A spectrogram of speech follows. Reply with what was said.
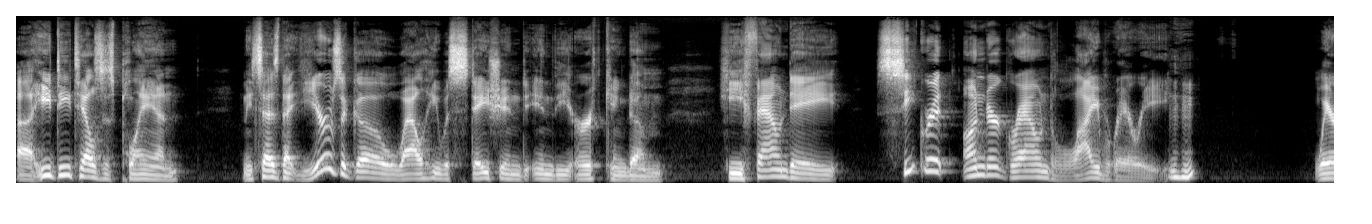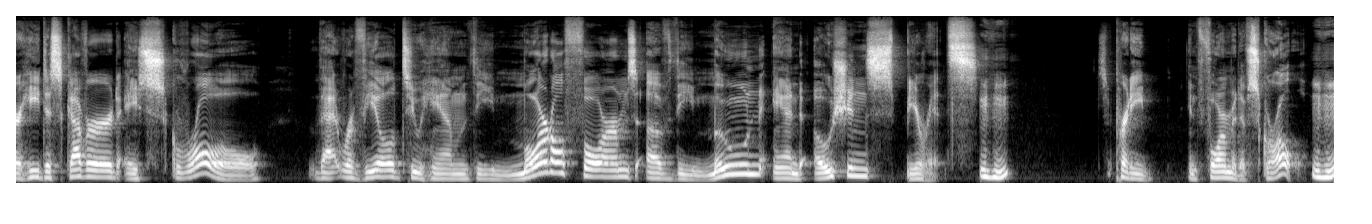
Uh, he details his plan, and he says that years ago, while he was stationed in the Earth Kingdom, he found a secret underground library where he discovered a scroll that revealed to him the mortal forms of the moon and ocean spirits. Mhm. It's a pretty informative scroll. hmm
